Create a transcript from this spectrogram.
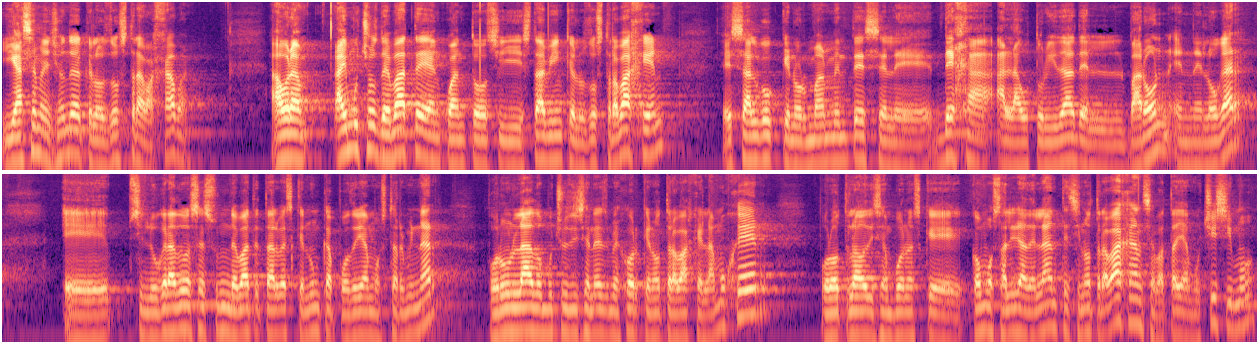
y hace mención de que los dos trabajaban. Ahora, hay muchos debates en cuanto a si está bien que los dos trabajen. Es algo que normalmente se le deja a la autoridad del varón en el hogar. Eh, sin lugar a dudas es un debate tal vez que nunca podríamos terminar. Por un lado, muchos dicen es mejor que no trabaje la mujer. Por otro lado, dicen, bueno, es que cómo salir adelante si no trabajan, se batalla muchísimo.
